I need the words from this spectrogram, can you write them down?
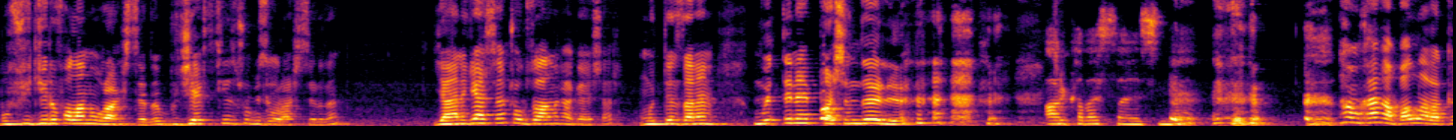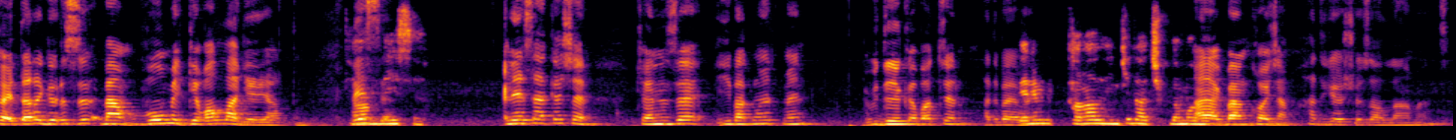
Bu figürü falan uğraştırdı. Bu Jeff Tick'i çok bizi uğraştırdı. Yani gerçekten çok zorlandık arkadaşlar. Muhtemelen zaten Muhtemelen hep başında ölüyor. Arkadaş sayesinde. tamam kanka vallahi bak kayıtlara görürsün ben Volmek'e vallahi geri attım. tamam Neyse. neyse. Neyse arkadaşlar kendinize iyi bakmayı unutmayın. Videoyu kapatıyorum. Hadi bay bay. Benim kanal linki de açıklamada. Aynen ben koyacağım. Hadi görüşürüz Allah'a emanet.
